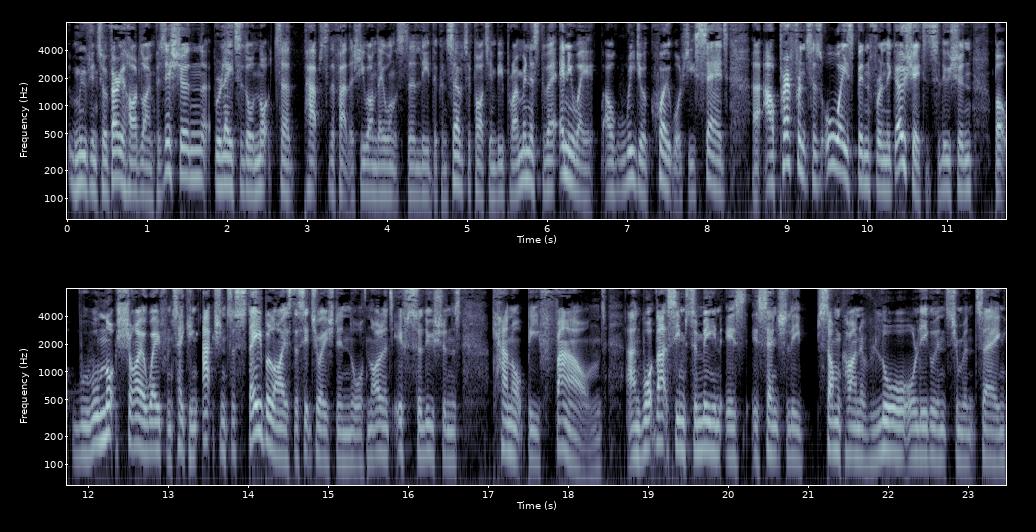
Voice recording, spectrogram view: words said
moved into a very hardline position, related or not to, perhaps to the fact that she one day wants to lead the Conservative Party and be Prime Minister. But anyway, I'll read you a quote what she said. Uh, Our preference has always been for a negotiated solution, but we will not shy away from taking action to stabilise the situation in Northern Ireland if solutions cannot be found. And what that seems to mean is essentially some kind of law or legal instrument saying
